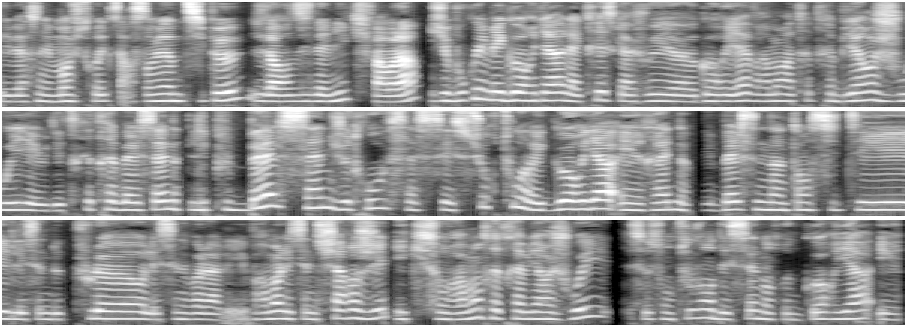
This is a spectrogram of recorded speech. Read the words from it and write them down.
mais personnellement je trouvais que ça ressemblait un petit peu, leur dynamique, enfin voilà. J'ai beaucoup aimé Goria, l'actrice qui a joué euh, Goria, vraiment a très très bien joué, il y a eu des très très belles scènes. Les plus belles scènes je trouve, ça c'est surtout avec Goria et Ren, les belles scènes d'intensité, les scènes de pleurs, les scènes voilà, les, vraiment les scènes chargées et qui sont vraiment très très bien jouées. Ce sont souvent des scènes entre Goria et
